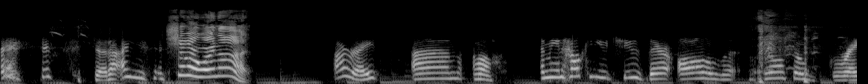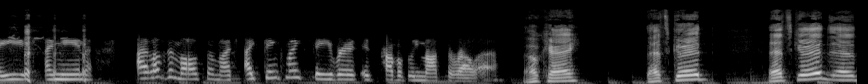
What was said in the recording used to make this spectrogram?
Should I? Sure, why not? all right. Um. Oh, I mean, how can you choose? They're all they're all so great. I mean, I love them all so much. I think my favorite is probably mozzarella. Okay. That's good. That's good. Uh,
